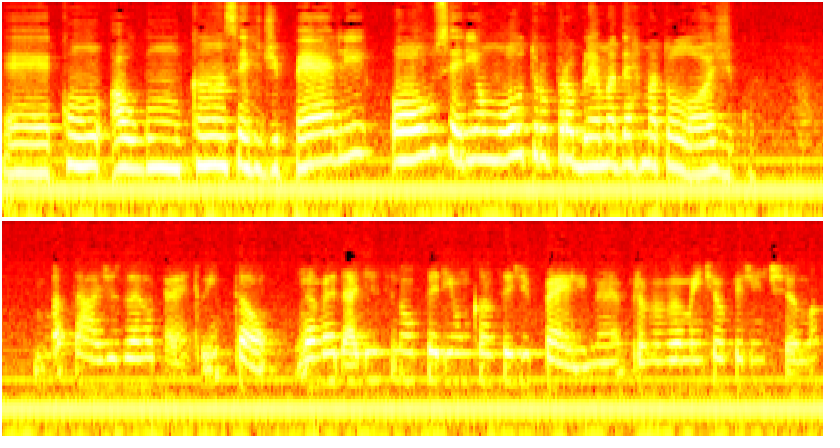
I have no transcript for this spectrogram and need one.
é, com algum câncer de pele ou seria um outro problema dermatológico? Boa tarde, José Roberto. Então, na verdade, esse não seria um câncer de pele, né? Provavelmente é o que a gente chama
